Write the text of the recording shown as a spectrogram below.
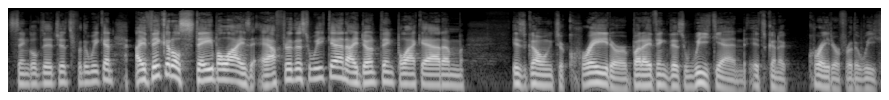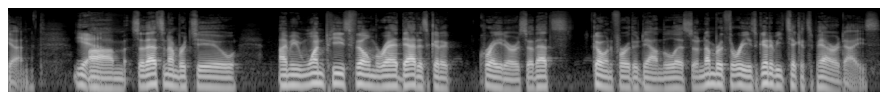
single digits for the weekend. I think it'll stabilize after this weekend. I don't think Black Adam is going to crater, but I think this weekend it's going to crater for the weekend. Yeah. Um, so that's number two. I mean, One Piece film Red, that is going to crater. So that's going further down the list. So number three is going to be Tickets to Paradise.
